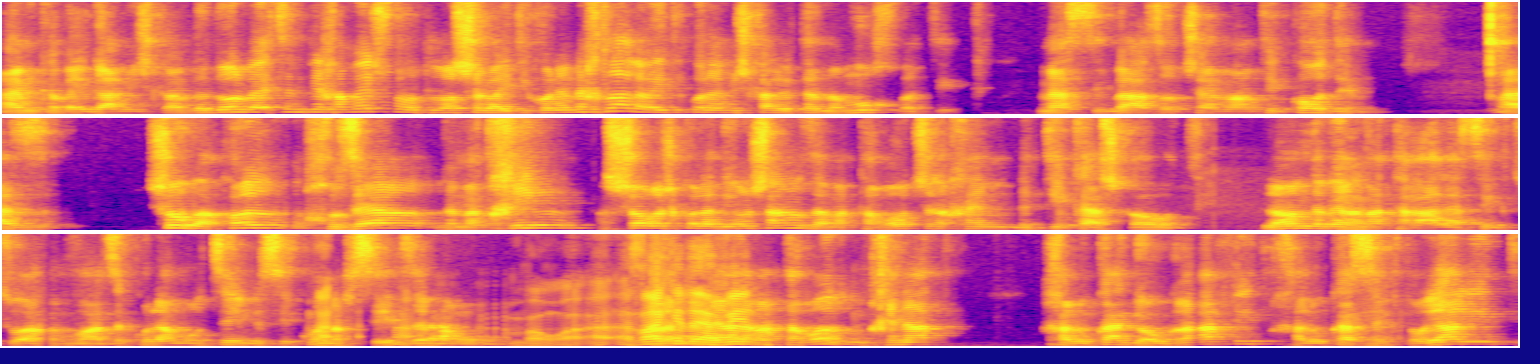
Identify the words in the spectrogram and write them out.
היה מקבל גם משקל גדול, ב-S&P 500 לא שלא הייתי קונה בכלל, אבל הייתי קונה משקל יותר נמוך בתיק, מהסיבה הזאת שאמרתי קודם. אז שוב, הכל חוזר ומתחיל, השורש כל הדיון שלנו זה המטרות שלכם בתיק ההשקעות. לא מדבר על מטרה להשיג תשואה גבוהה, זה כולם רוצים בסיכון אפסי, זה ברור. ברור, אז רק כדי להבין... אבל מדבר על המטרות מבחינת חלוקה גיאוגרפית, חלוקה סקטוריאלית,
